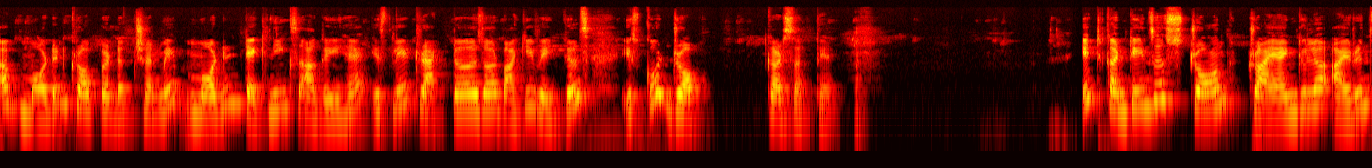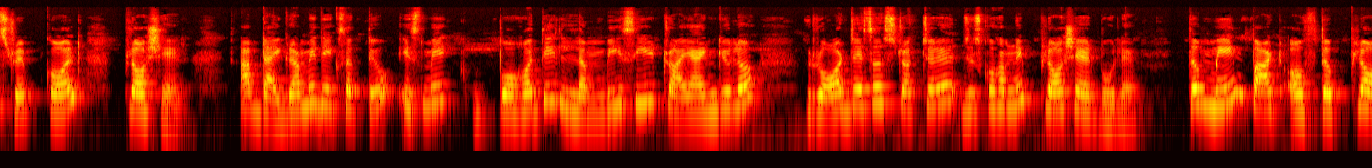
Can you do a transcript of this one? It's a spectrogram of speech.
अब मॉडर्न क्रॉप प्रोडक्शन में मॉडर्न टेक्निक्स आ गई हैं, इसलिए ट्रैक्टर्स और बाकी व्हीकल्स इसको ड्रॉप कर सकते हैं It contains a strong triangular iron strip called plowshare. आप डायग्राम में देख सकते हो, इसमें एक बहुत ही लंबी सी ट्रायंगुलर रॉड जैसा स्ट्रक्चर है, जिसको हमने प्लॉशेयर बोला है the main part of the plough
